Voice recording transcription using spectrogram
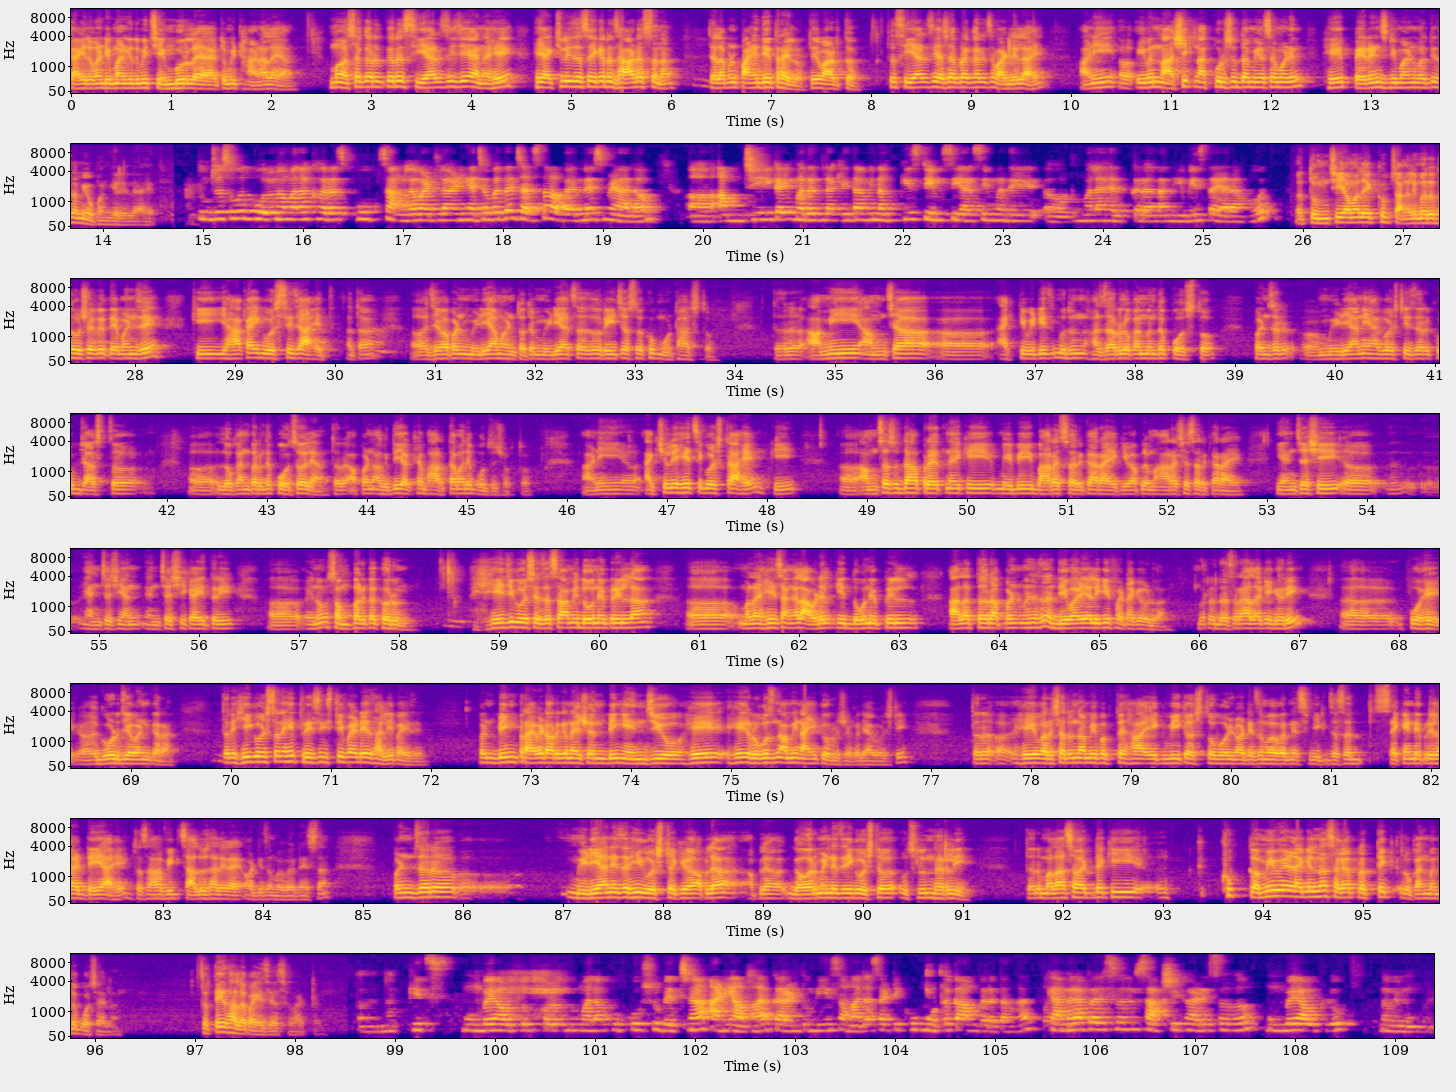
काही लोकांनी डिमांड केली तुम्ही चेंबूरला या तुम्ही ठाण्याला या. मग असं करत करत सी आर सी जे आहे ना हे हे ॲक्च्युली जसं एखादं झाड असतं ना त्याला आपण पाणी देत राहिलो ते वाढतं. तर सी आर सी अशा प्रकारेच वाढलेलं आहे. आणि इवन नाशिक नागपूर सुद्धा मी असं म्हणेन हे पेरेंट्स डिमांडवरतीच आम्ही ओपन केलेले आहेत. तुमच्यासोबत बोलून आम्हाला खरंच खूप चांगलं वाटलं आणि ह्याच्याबद्दल जास्त अवेअरनेस मिळालं. आमची काही मदत लागली तर आम्ही नक्कीच टीम सीआरसी मध्ये तुम्हाला हेल्प करायला नेहमीच तयार आहोत. तुमची आम्हाला एक खूप चांगली मदत होऊ शकते ते म्हणजे की ह्या काही गोष्टी ज्या आहेत आता जेव्हा आपण मीडिया म्हणतो तर मीडियाचा जो रीच असतो खूप मोठा असतो. तर आम्ही आमच्या ॲक्टिव्हिटीजमधून हजारो लोकांपर्यंत पोहोचतो. पण जर मीडियाने ह्या गोष्टी जर खूप जास्त लोकांपर्यंत पोहोचवल्या तर आपण अगदी अख्ख्या भारतामध्ये पोहोचू शकतो. आणि ॲक्च्युली हेच एक गोष्ट आहे की आमचा सुद्धा हा प्रयत्न आहे की मे बी भारत सरकार आहे किंवा आपलं महाराष्ट्र सरकार आहे यांच्याशी यांच्याशी यां- यांच्याशी काहीतरी यु नो संपर्क करून हे जी गोष्ट आहे जसं आम्ही दोन एप्रिलला मला हे सांगायला आवडेल की दोन एप्रिल आला तर आपण म्हणजे असं दिवाळी आली की फटाके उडवा. बरोबर दसरा आला की घरी पोहे गोड जेवण करा. तर ही गोष्ट ना ही थ्री सिक्स्टी फाय डे झाली पाहिजे. पण being private organisation being N G O हे हे रोज आम्ही नाही करू शकत या गोष्टी. तर हे वर्षातून आम्ही फक्त हा एक वीक असतो वर्ल्ड ऑटिझम अवेअरनेस वीक जसं सेकंड एप्रिल हा डे आहे तसा हा वीक चालू झालेला आहे ऑटिझम अवेअरनेसचा पण जर मीडियाने जर ही गोष्ट किंवा आपल्या आपल्या गव्हर्नमेंटने जर ही गोष्ट उचलून धरली तर मला असं वाटतं की खूप कमी वेळ लागेल ना सगळ्या प्रत्येक लोकांपर्यंत पोचायला तर ते झालं पाहिजे असं वाटतं. नक्कीच. मुंबई आउटलुककडून तुम्हाला खूप खूप शुभेच्छा आणि आभार कारण तुम्ही समाजासाठी खूप मोठं काम करत आहात. कॅमेरा पर्सन साक्षी खाडेसह मुंबई आउटलुक नवी मुंबई.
